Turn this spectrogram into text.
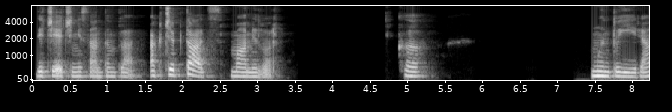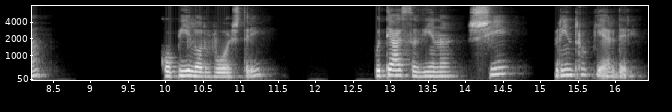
de ceea ce ni s-a întâmplat. Acceptați, mamelor, că mântuirea copiilor voștri putea să vină și printr-o pierdere.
